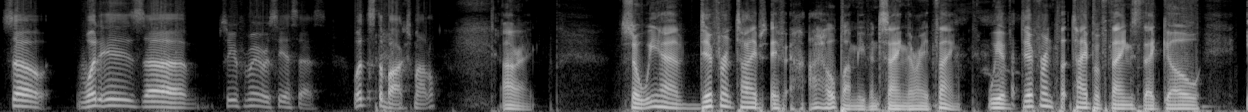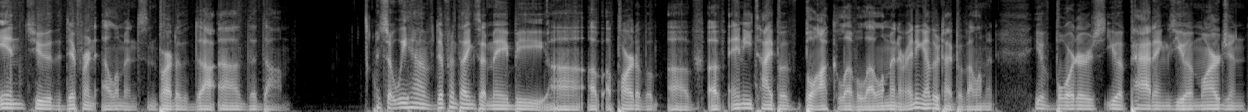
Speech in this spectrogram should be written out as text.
so what is uh, so you're familiar with CSS? What's the box model? All right. So we have different types. If I hope I'm even saying the right thing, we have different th- type of things that go into the different elements and part of the do- uh, the DOM. So we have different things that may be uh, a, a part of, a, of of any type of block level element or any other type of element. You have borders, you have paddings, you have margin,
